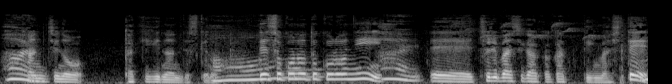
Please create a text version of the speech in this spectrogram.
はい。感じの滝なんですけど、でそこのところに、はい。えー吊り橋がかかっていまして、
